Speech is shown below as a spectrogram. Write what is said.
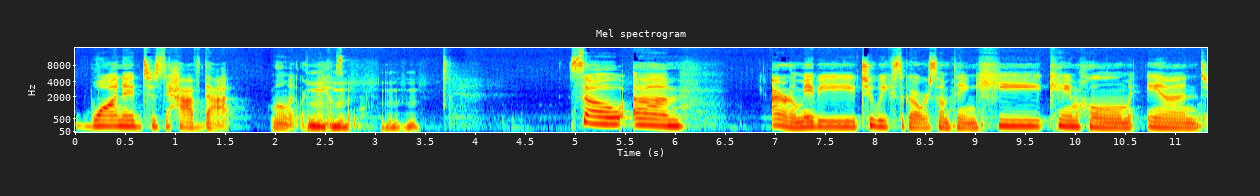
wanted to have that moment with my mm-hmm. husband. Mm-hmm. So, um, I don't know, maybe two weeks ago or something, he came home and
